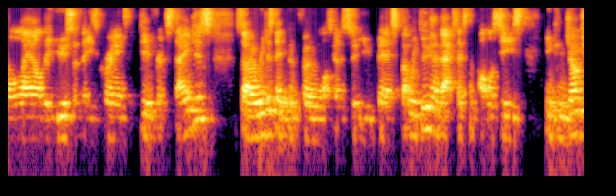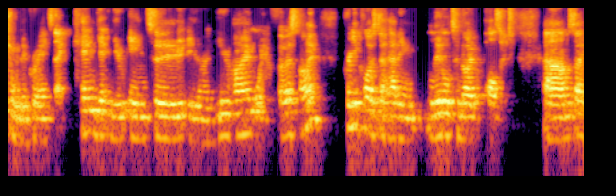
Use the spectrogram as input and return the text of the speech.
allow the use of these grants at different stages. So we just need to confirm what's going to suit you best. But we do have access to policies in conjunction with the grants that can get you into either a new home or your first home pretty close to having little to no deposit. Um, so,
